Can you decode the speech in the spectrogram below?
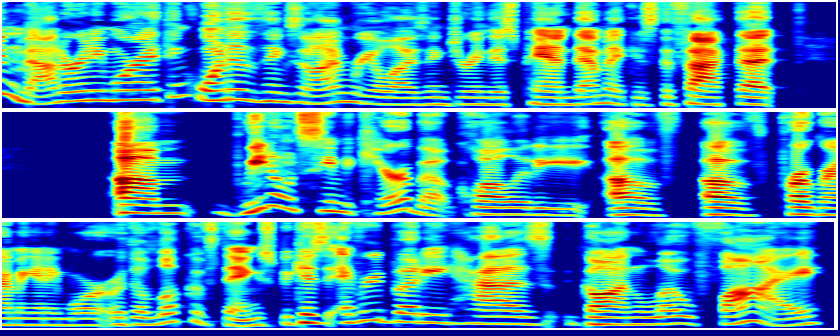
even matter anymore? I think one of the things that I'm realizing during this pandemic is the fact that um, we don't seem to care about quality of of programming anymore or the look of things because everybody has gone lo-fi,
